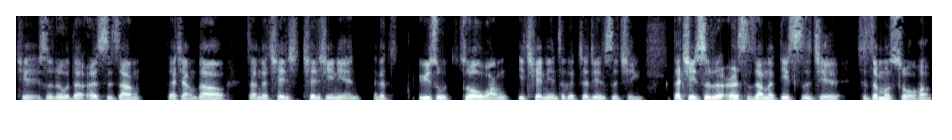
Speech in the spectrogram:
启示。录的二十章在讲到这个千千禧年那个与主作王一千年这个这件事情，在启示录二十章的第四节是这么说哈：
